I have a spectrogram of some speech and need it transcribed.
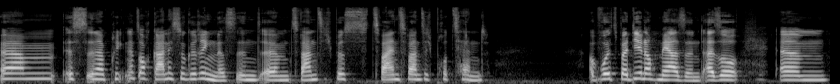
ähm, ist in der Prignitz auch gar nicht so gering. Das sind ähm, 20 bis 22 Prozent. Obwohl es bei dir noch mehr sind. Also ähm,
